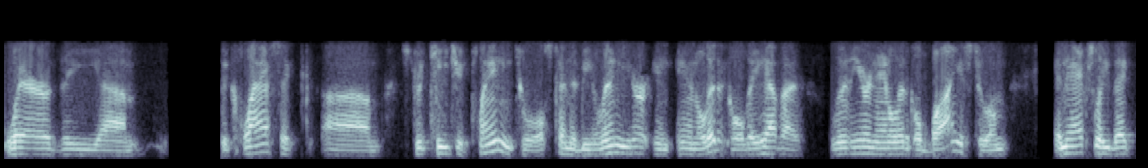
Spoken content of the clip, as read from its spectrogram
where the um, the classic um, strategic planning tools tend to be linear and analytical. They have a linear and analytical bias to them, and actually that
